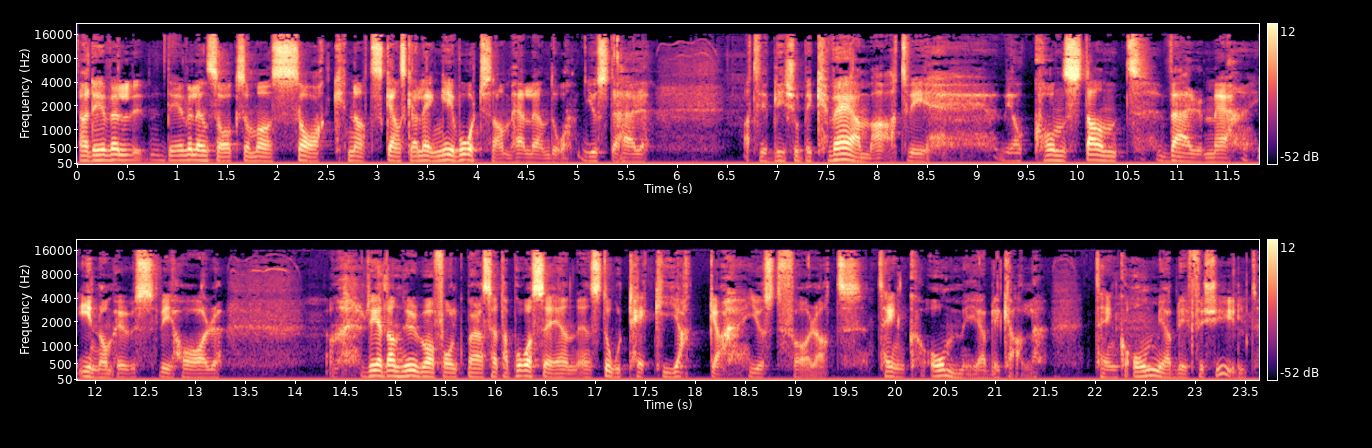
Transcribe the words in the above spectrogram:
Ja det är, väl, det är väl en sak som har saknats ganska länge i vårt samhälle ändå. Just det här att vi blir så bekväma att vi, vi har konstant värme inomhus. Vi har Redan nu har folk börjat sätta på sig en, en stor täckjacka just för att tänk om jag blir kall. Tänk om jag blir förkyld.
